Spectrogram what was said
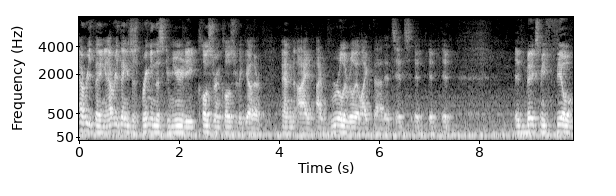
everything, and everything is just bringing this community closer and closer together. And I, I really really like that. It's it's it it, it it makes me feel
